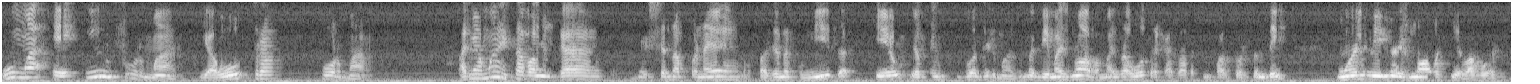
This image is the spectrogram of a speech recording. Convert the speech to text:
Uma é informar e a outra formar. A minha mãe estava lá em casa, mexendo na panela, fazendo a comida. Eu, eu tenho duas irmãs, uma é bem mais nova, mas a outra é casada com um pastor também, um ano e meio mais nova que eu, a Rosa.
